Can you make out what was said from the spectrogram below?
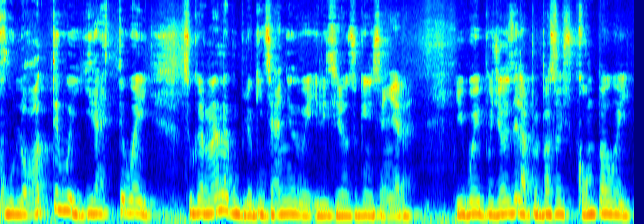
culote, güey, mira, este güey, su carnala cumplió 15 años, güey, y le hicieron su quinceañera. Y, güey, pues yo desde la prepa soy su compa, güey.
